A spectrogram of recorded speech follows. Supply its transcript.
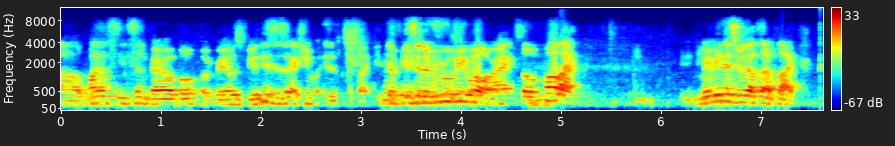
uh, one is instance variable per rails view this is actually what it is like in the, it's in the ruby world right so more like maybe this rule doesn't apply.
